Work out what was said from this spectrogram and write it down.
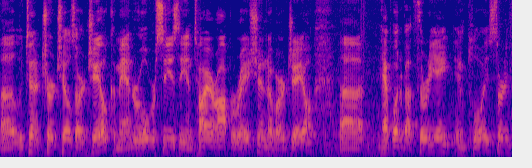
uh, Lieutenant Churchill's our jail commander, oversees the entire operation of our jail. Uh, have what about 38 employees? 30?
